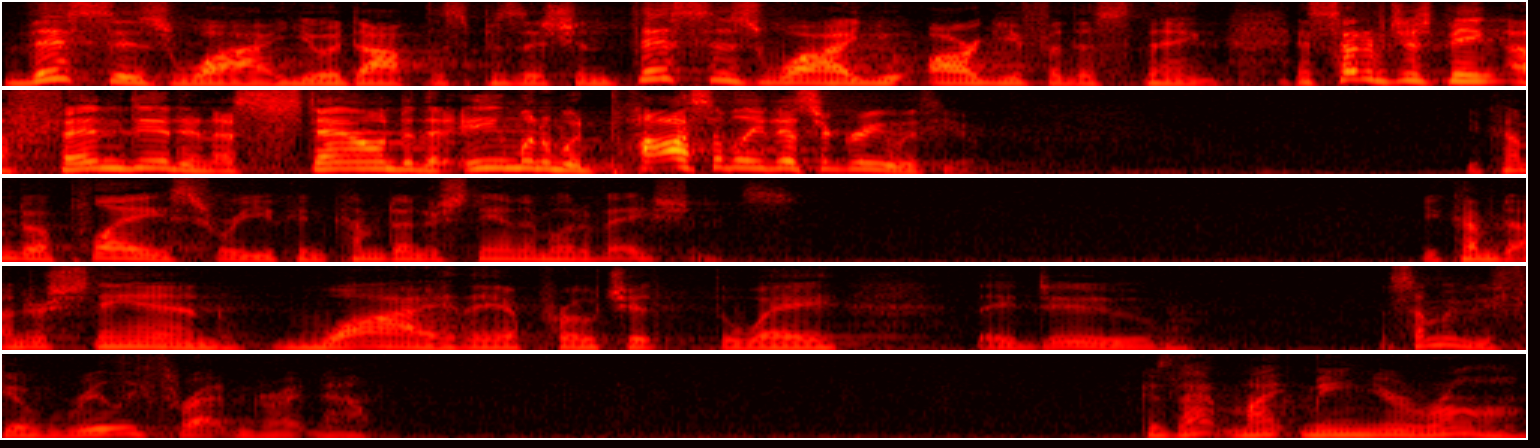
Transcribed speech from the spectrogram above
This is why you adopt this position. This is why you argue for this thing. Instead of just being offended and astounded that anyone would possibly disagree with you, you come to a place where you can come to understand their motivations. You come to understand why they approach it the way they do. Some of you feel really threatened right now. Because that might mean you're wrong.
